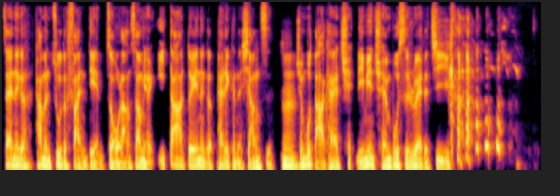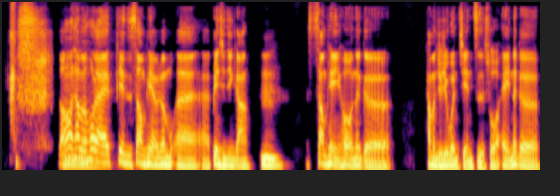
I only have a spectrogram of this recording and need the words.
在那个他们住的饭店走廊上面有一大堆那个 Pelican 的箱子，全部打开，全里面全部是 Red 记忆卡。然后他们后来片子上片，呃呃，变形金刚，嗯，上片以后，那个他们就去问监制说，哎，那个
